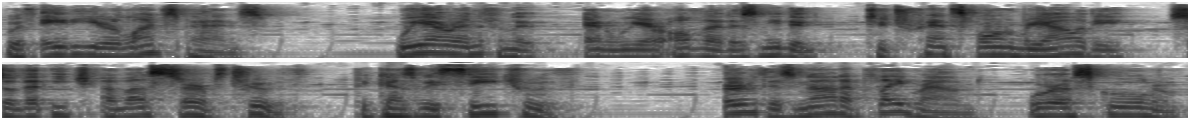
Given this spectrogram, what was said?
with 80-year lifespans. We are infinite, and we are all that is needed to transform reality so that each of us serves truth, because we see truth. Earth is not a playground or a schoolroom,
